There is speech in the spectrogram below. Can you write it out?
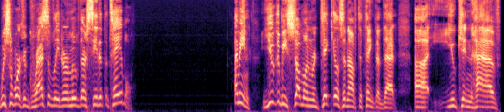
We should work aggressively to remove their seat at the table. I mean, you could be someone ridiculous enough to think that that uh, you can have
